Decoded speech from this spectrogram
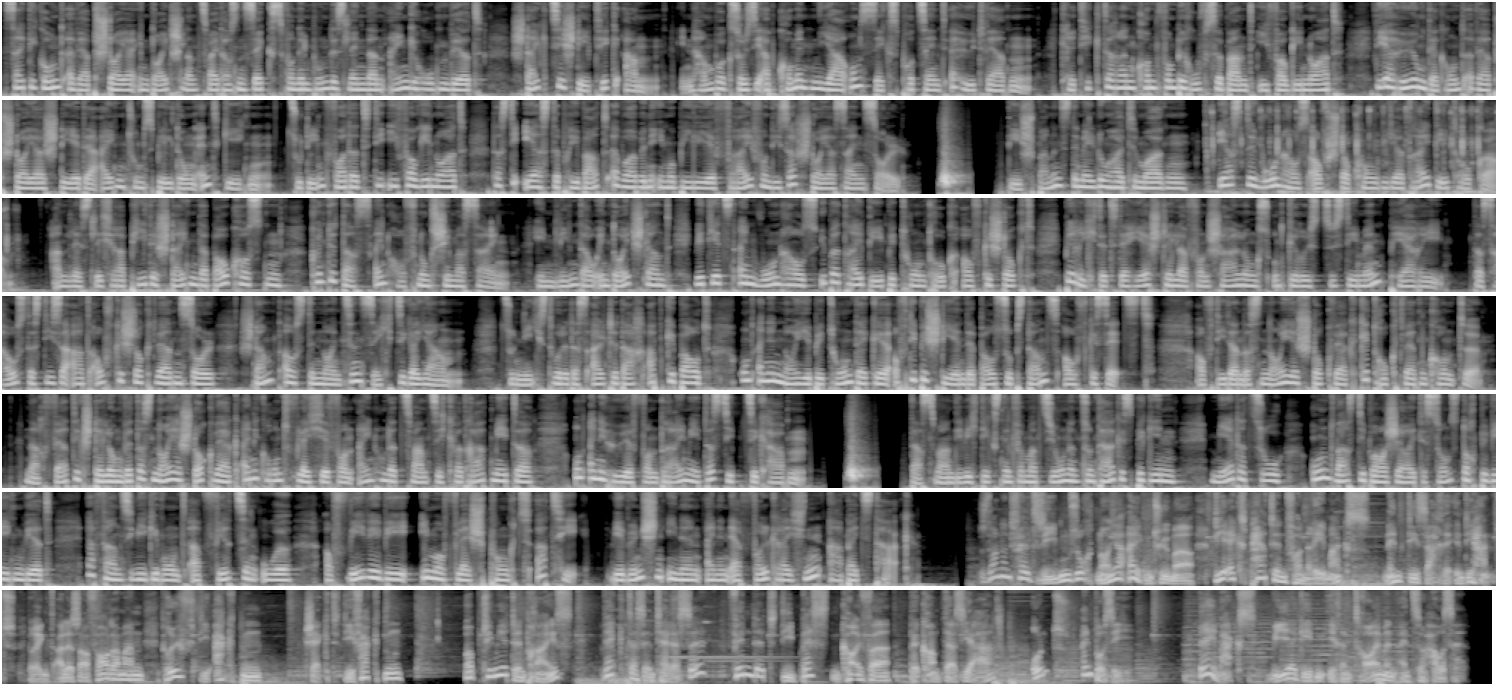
Seit die Grunderwerbssteuer in Deutschland 2006 von den Bundesländern eingehoben wird, steigt sie stetig an. In Hamburg soll sie ab kommenden Jahr um 6 Prozent erhöht werden. Kritik daran kommt vom Berufsverband IVG Nord. Die Erhöhung der Grunderwerbssteuer stehe der Eigentumsbildung entgegen. Zudem fordert die IVG Nord, dass die erste privat erworbene Immobilie frei von dieser Steuer sein soll. Die spannendste Meldung heute Morgen. Erste Wohnhausaufstockung via 3D-Drucker. Anlässlich rapide steigender Baukosten könnte das ein Hoffnungsschimmer sein. In Lindau in Deutschland wird jetzt ein Wohnhaus über 3D-Betondruck aufgestockt, berichtet der Hersteller von Schalungs- und Gerüstsystemen Peri. Das Haus, das dieser Art aufgestockt werden soll, stammt aus den 1960er Jahren. Zunächst wurde das alte Dach abgebaut und eine neue Betondecke auf die bestehende Bausubstanz aufgesetzt, auf die dann das neue Stockwerk gedruckt werden konnte. Nach Fertigstellung wird das neue Stockwerk eine Grundfläche von 120 Quadratmeter und eine Höhe von 3,70 Meter haben. Das waren die wichtigsten Informationen zum Tagesbeginn. Mehr dazu und was die Branche heute sonst noch bewegen wird, erfahren Sie wie gewohnt ab 14 Uhr auf www.immoflash.at. Wir wünschen Ihnen einen erfolgreichen Arbeitstag. Sonnenfeld 7 sucht neue Eigentümer. Die Expertin von Remax nimmt die Sache in die Hand, bringt alles auf Vordermann, prüft die Akten, checkt die Fakten optimiert den Preis, weckt das Interesse, findet die besten Käufer, bekommt das Ja und ein Bussi. Remax, wir geben Ihren Träumen ein Zuhause.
